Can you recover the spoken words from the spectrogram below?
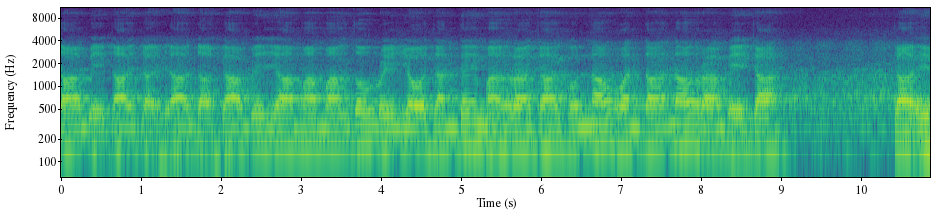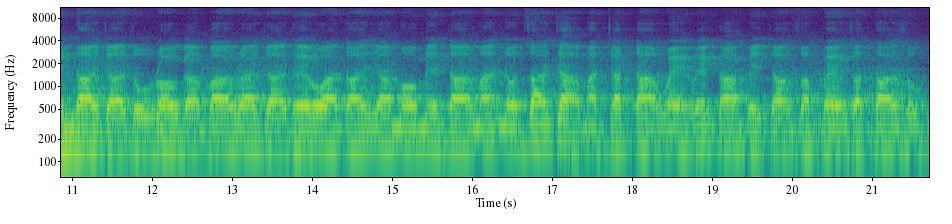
ตาปิตาจายาตากาปิยามามังสุริโยจันเทมาราชากุณาวันตานาราปิจาจะอินทาจะตุโรกปาราจะเทวตายโมเมตตามนุสาจามัจจัตตาเวเวกาเปจาสัพเพสัตตาสุเก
